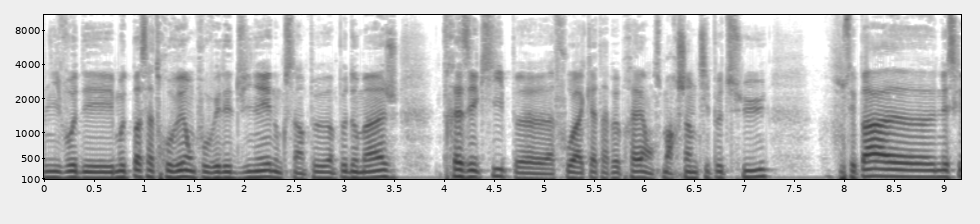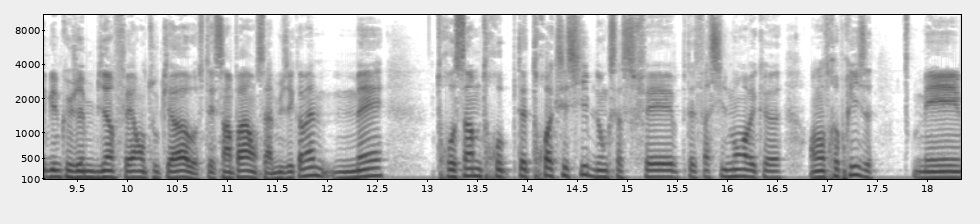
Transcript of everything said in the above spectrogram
niveau des mots de passe à trouver, on pouvait les deviner, donc c'est un peu un peu dommage. 13 équipes à fois à 4 à peu près, on se marche un petit peu dessus. C'est pas une escape game que j'aime bien faire en tout cas. C'était sympa, on s'est amusé quand même, mais trop simple, trop peut-être trop accessible, donc ça se fait peut-être facilement avec en entreprise. Mais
